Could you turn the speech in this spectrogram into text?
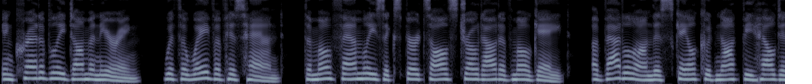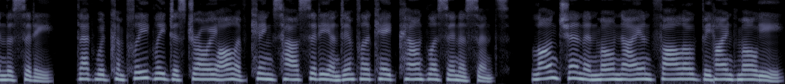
incredibly domineering. With a wave of his hand, the Mo family's experts all strode out of Mo Gate. A battle on this scale could not be held in the city. That would completely destroy all of King's House City and implicate countless innocents. Long Chen and Mo Nian followed behind Mo Yi.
